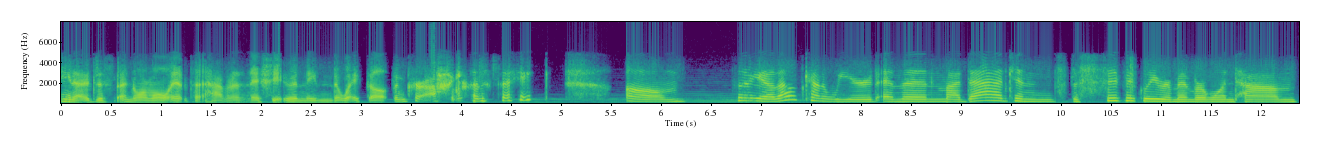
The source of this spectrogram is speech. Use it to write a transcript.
you know, just a normal infant having an issue and needing to wake up and cry kind of thing. Um, so yeah, that was kind of weird. And then my dad can specifically remember one time,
